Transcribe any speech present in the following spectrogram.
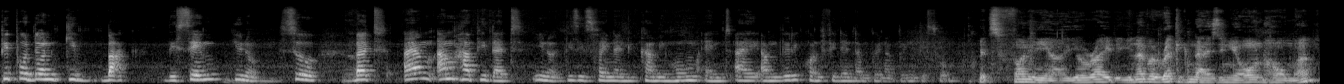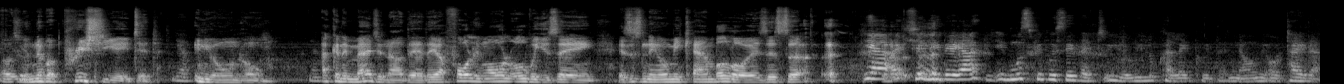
people don't give back the same, you know. So, but I am I'm happy that you know this is finally coming home, and I am very confident I'm going to bring this home. It's funny, uh, you're right. You're never recognize in your own home, huh? You're never appreciated Yeah. in your own home. Yeah. I can imagine out there, they are falling all over you saying, is this Naomi Campbell or is this. Uh... Yeah, actually, they are. Most people say that you know we look alike with Naomi or Tyra.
